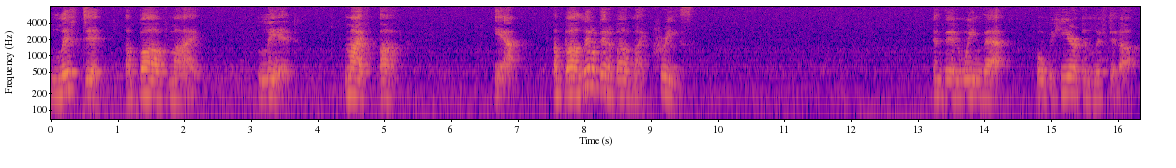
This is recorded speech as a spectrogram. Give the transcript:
lift it above my lid. My, uh, yeah, above, a little bit above my crease. And then wing that over here and lift it up.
